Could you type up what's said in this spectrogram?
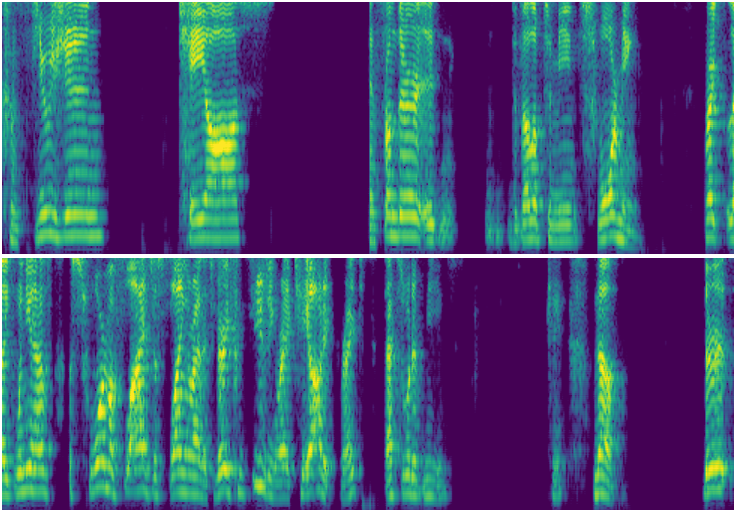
confusion, chaos. And from there, it developed to mean swarming, right? Like when you have a swarm of flies just flying around, it's very confusing, right? Chaotic, right? That's what it means. Okay. Now, there,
